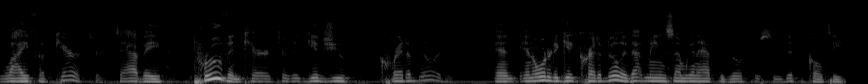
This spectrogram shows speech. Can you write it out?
life of character, to have a proven character that gives you credibility? And in order to get credibility, that means I'm going to have to go through some difficulty,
